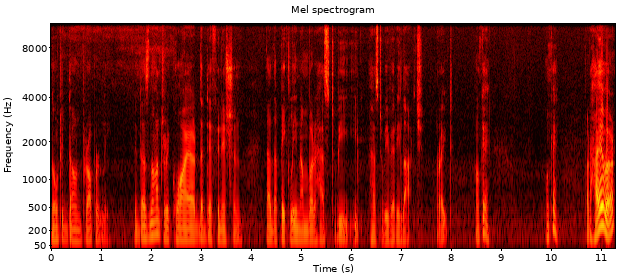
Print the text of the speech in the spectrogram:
Note it down properly. It does not require the definition that the Péclet number has to be has to be very large, right? Okay. Okay. But however,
